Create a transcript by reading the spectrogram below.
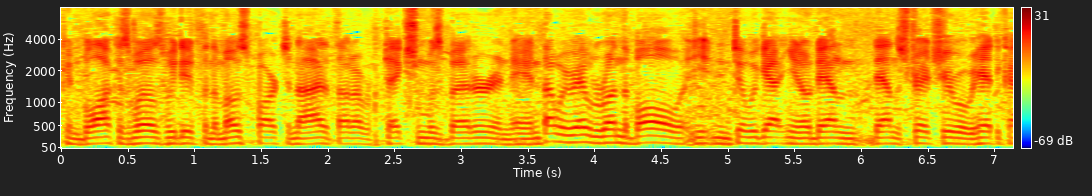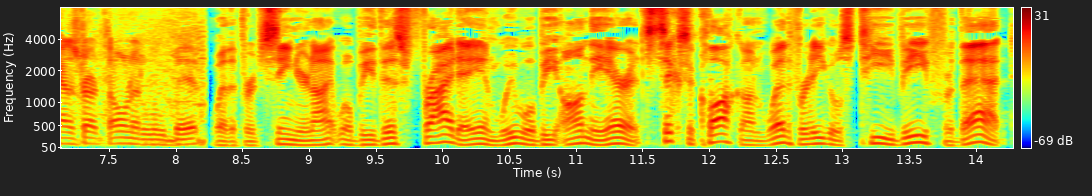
can block as well as we did for the most part tonight, I thought our protection was better and, and thought we were able to run the ball until we got, you know, down down the stretch here where we had to kind of start throwing it a little bit. Weatherford Senior Night will be this Friday, and we will be on the air at 6 o'clock on Weatherford Eagles TV for that.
